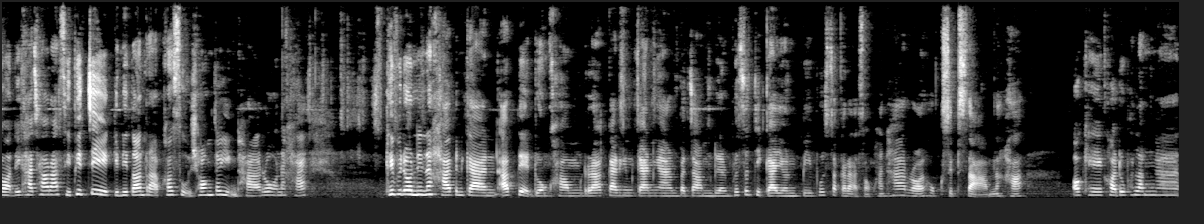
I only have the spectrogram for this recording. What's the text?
สวัสดีค่ะชาวราศีพิจิกยินดีต้อนรับเข้าสู่ช่องเจ้าหญิงทาโร่นะคะ คลิปวิดีโอนี้นะคะ เป็นการอัปเดตดวงความรักการเงินการงานประจำเดือนพฤศจิกายนปีพุทธศักราช 2563 นะคะ โอเค ขอดูพลังงาน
